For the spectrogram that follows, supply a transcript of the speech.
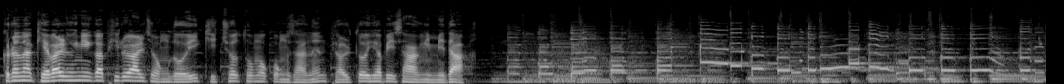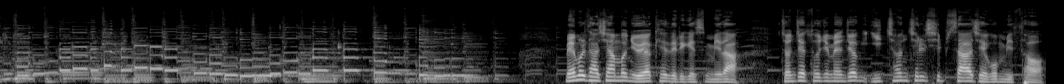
그러나 개발 행위가 필요할 정도의 기초 토목 공사는 별도 협의 사항입니다. 매물 다시 한번 요약해 드리겠습니다. 전체 토지 면적 2074제곱미터,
